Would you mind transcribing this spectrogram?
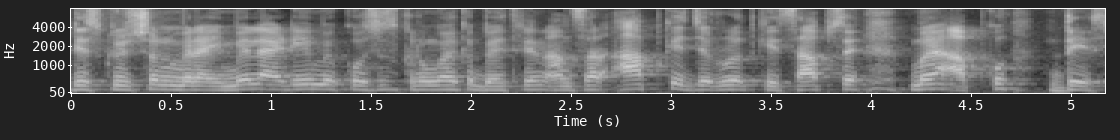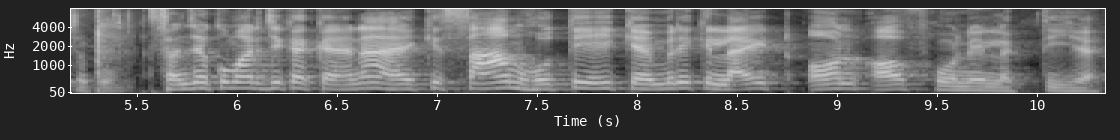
डिस्क्रिप्शन मेरा ईमेल आईडी है। मैं कोशिश करूँगा कि बेहतरीन आंसर आपके ज़रूरत के हिसाब से मैं आपको दे सकूँ। संजय कुमार जी का कहना है कि शाम होते ही कैमरे की लाइट ऑन, ऑफ़ होने लगती है।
